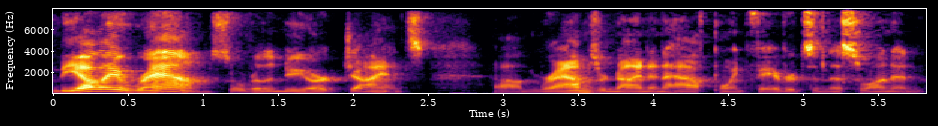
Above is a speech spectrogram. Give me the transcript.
the LA Rams over the New York Giants. Um, Rams are nine and a half point favorites in this one, and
